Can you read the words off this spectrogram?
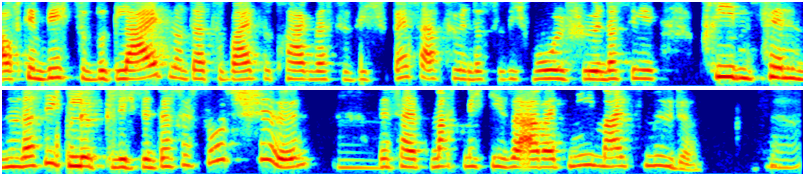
auf dem Weg zu begleiten und dazu beizutragen, dass sie sich besser fühlen, dass sie sich wohlfühlen, dass sie Frieden finden, dass sie glücklich sind. Das ist so schön. Mhm. Deshalb macht mich diese Arbeit niemals müde. Ja.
